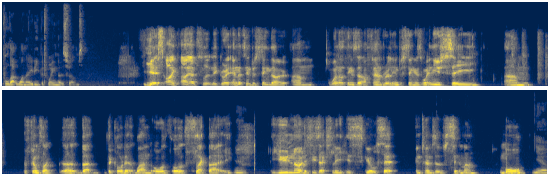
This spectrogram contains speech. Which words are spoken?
pull that 180 between those films. Yes, I, I absolutely agree. And it's interesting, though. Um, one of the things that I found really interesting is when you see um, films like uh, that, the Claudel one or or Slack Bay, Mm. you notice he's actually his skill set in terms of cinema more. Yeah.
